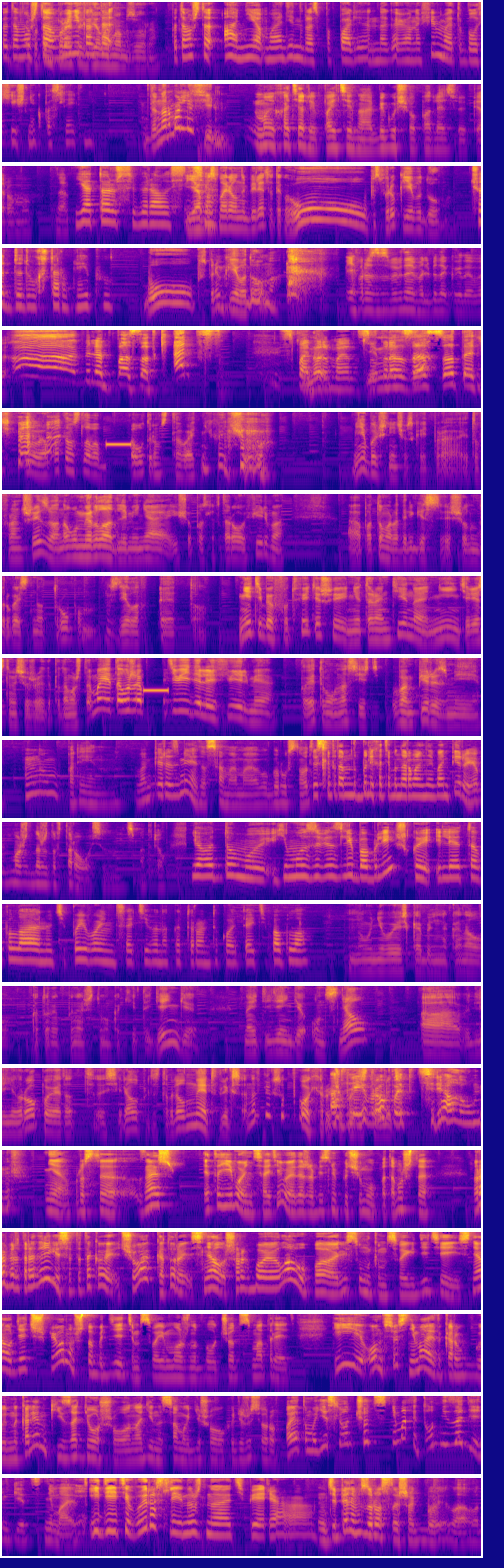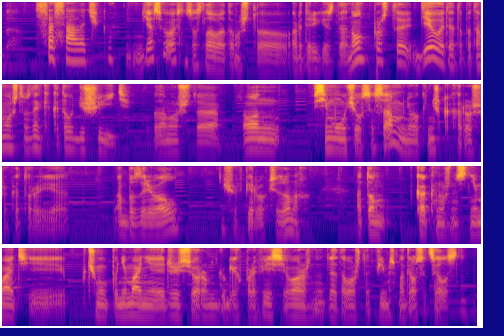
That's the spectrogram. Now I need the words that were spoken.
Потому а что потом про мы это никогда... делаем обзоры. Потому что... А, не, мы один раз попали на говяный фильм, и это был «Хищник» последний. Да нормальный фильм. Мы хотели пойти на «Бегущего по лезвию» первому, да. Я тоже собиралась Я идти. посмотрел на билет и такой, о посмотрю-ка я его дома. Что-то до 200 рублей был. о посмотрю-ка я его дома. Я просто вспоминаю времена, когда вы... А, билет посадки! Спайдермен с утра за соточку. А потом, слава б***ь, утром вставать не хочу. Мне больше нечего сказать про эту франшизу. Она умерла для меня еще после второго фильма. А потом Родригес решил надругаться над трупом, сделав это. Ни тебе фуд-фетиши, ни Тарантино, ни интересного сюжета. Потому что мы это уже, блядь, видели в фильме. Поэтому у нас есть вампиры-змеи. Ну, Блин, вампиры змеи это самое мое грустное. Вот если бы там были хотя бы нормальные вампиры, я бы, может, даже до второго сезона смотрел. Я вот думаю, ему завезли баблишкой, или это была, ну, типа, его инициатива, на которой он такой, дайте бабла? Ну, у него есть кабельный канал, который приносит ему какие-то деньги. На эти деньги он снял, а для Европы этот сериал предоставлял Netflix. А Netflix похеру, А что для Европы этот сериал умер. Не, просто, знаешь, это его инициатива, я даже объясню почему. Потому что Роберт Родригес это такой чувак, который снял Шаркбоя и Лаву по рисункам своих детей, снял Дети шпионов, чтобы детям своим можно было что-то смотреть. И он все снимает как бы на коленке и задешево. Он один из самых дешевых режиссеров. Поэтому, если он что-то снимает, он не за деньги это снимает. И дети выросли, и нужно теперь а, Теперь взрослый Шаркбой и Лава, да. сосалочка. Я согласен со Славой о том, что Родригес, да. Но он просто делает это, потому что он знает, как это удешевить. Потому что он всему учился сам. У него книжка хорошая, которую я обозревал еще в первых сезонах. О том, как нужно снимать и почему понимание режиссером других профессий важно для того, чтобы фильм смотрелся целостно.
